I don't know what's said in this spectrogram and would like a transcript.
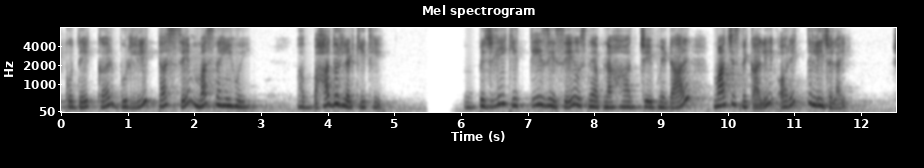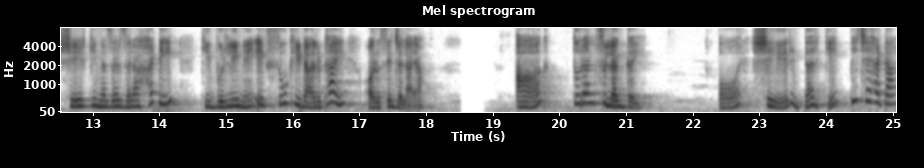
को देखकर बुरली टस से मस नहीं हुई। वह बहादुर लड़की थी। बिजली की तेज़ी से उसने अपना हाथ जेब में डाल, माचिस निकाली और एक तिल्ली जलाई। शेर की नज़र ज़रा हटी कि बुरली ने एक सूखी डाल उठाई और उसे जलाया। आग तुरंत सुलग गई और शेर डर के पीछे हटा।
